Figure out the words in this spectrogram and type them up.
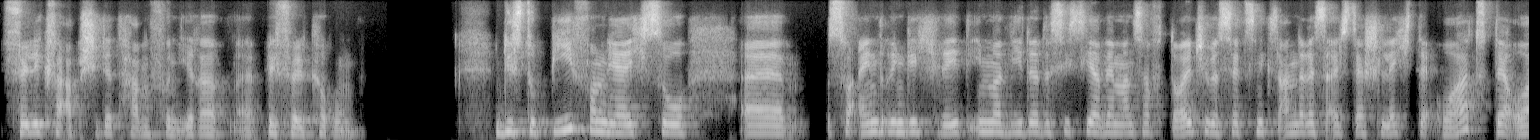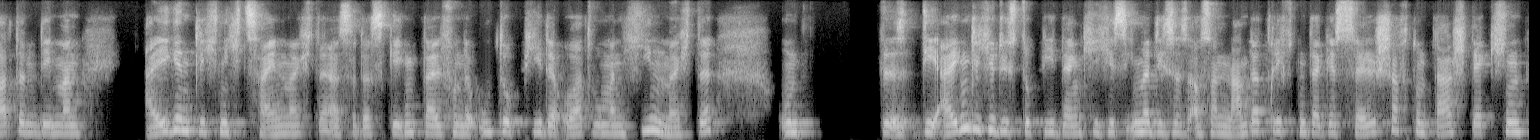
völlig verabschiedet haben von ihrer äh, Bevölkerung. Dystopie, von der ich so, äh, so eindringlich rede immer wieder, das ist ja, wenn man es auf Deutsch übersetzt, nichts anderes als der schlechte Ort, der Ort, an dem man eigentlich nicht sein möchte, also das Gegenteil von der Utopie, der Ort, wo man hin möchte. Und die eigentliche Dystopie, denke ich, ist immer dieses Auseinanderdriften der Gesellschaft und da stecken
